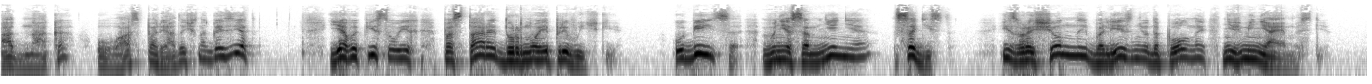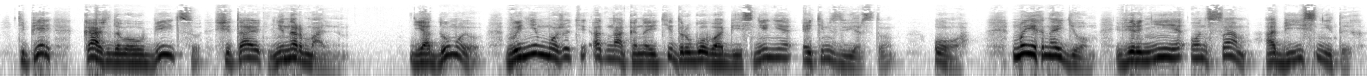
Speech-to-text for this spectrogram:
Однако у вас порядочно газет. Я выписываю их по старой дурной привычке. Убийца, вне сомнения, садист, извращенный болезнью до полной невменяемости. Теперь каждого убийцу считают ненормальным. Я думаю, вы не можете, однако, найти другого объяснения этим зверствам. О, мы их найдем, вернее, он сам объяснит их.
